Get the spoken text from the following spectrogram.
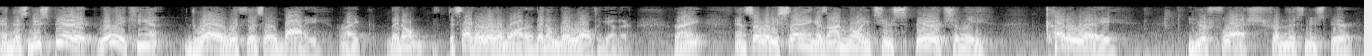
And this new spirit really can't dwell with this old body. Like they don't. It's like oil and water. They don't go well together, right? And so what he's saying is, I'm going to spiritually cut away your flesh from this new spirit,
